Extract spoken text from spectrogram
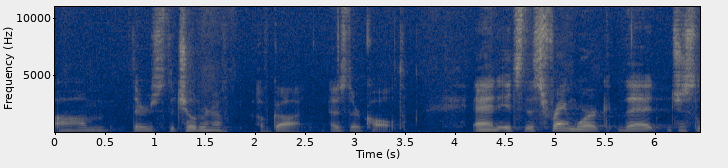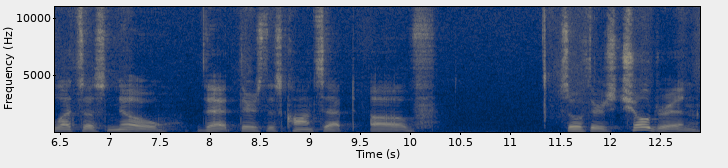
Um, there's the children of, of God, as they're called. And it's this framework that just lets us know that there's this concept of so if there's children,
